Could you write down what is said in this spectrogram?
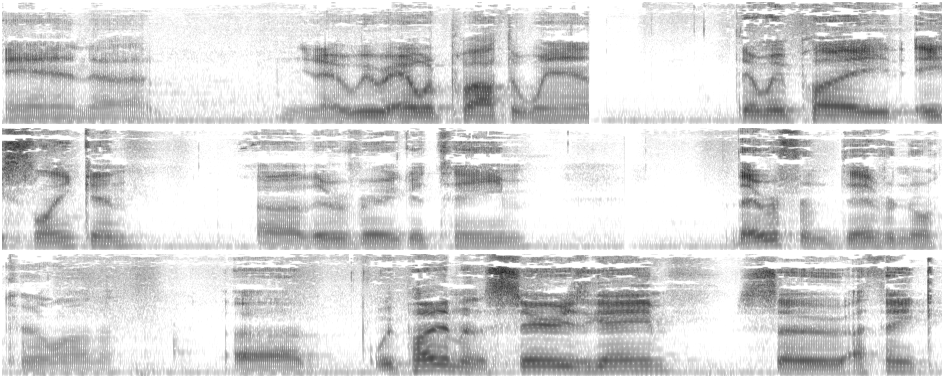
and uh, you know we were able to pull out the win. Then we played East Lincoln. Uh, they were a very good team. They were from Denver, North Carolina. Uh, we played them in a series game, so I think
